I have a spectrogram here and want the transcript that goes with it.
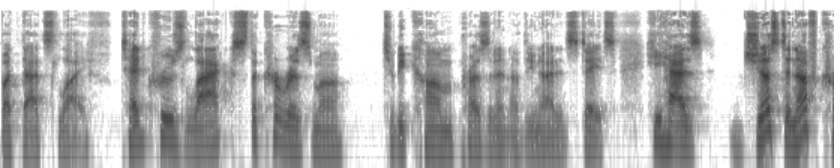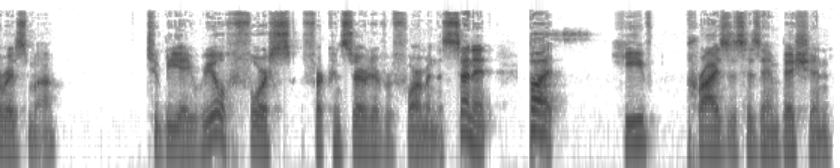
but that's life. Ted Cruz lacks the charisma to become president of the United States. He has just enough charisma to be a real force for conservative reform in the Senate, but he prizes his ambition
